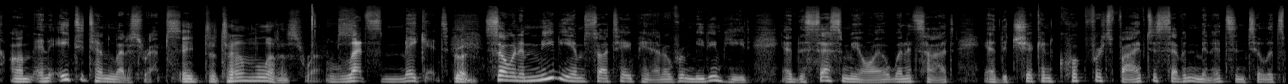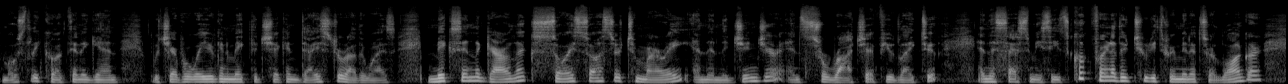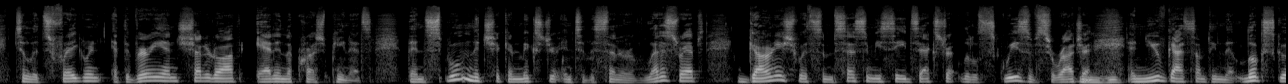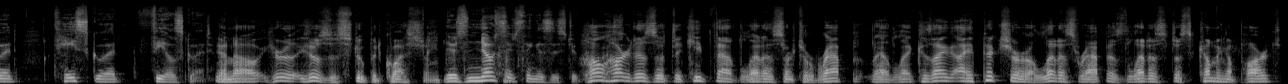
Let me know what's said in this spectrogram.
Um, and eight to ten lettuce wraps. eight to ten lettuce wraps. Let's make it. Good. So, in a medium saute pan over medium heat, add the sesame oil when it's hot. Add the chicken, cook for five to seven minutes until it's mostly cooked. And again, whichever way you're going to make the chicken, diced or otherwise. Mix in the garlic, soy sauce or tamari, and then the ginger and sriracha if you'd like to, and the sesame seeds. Cook for another two to three minutes or longer till it's fragrant. At the very end, shut it off, add in the crushed peanuts. Then spoon the chicken mixture into the center of lettuce wraps, garnish with some sesame seeds extra, little squeeze of sriracha, mm-hmm. and you've got something that looks good, tastes good, feels good. Yeah, now here, here's a stupid question. There's no such thing as a stupid. How question. hard is it to keep that lettuce or to wrap that lettuce? Because I, I picture a lettuce wrap as lettuce just coming apart,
